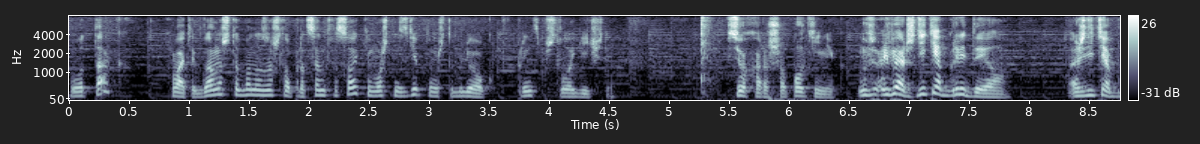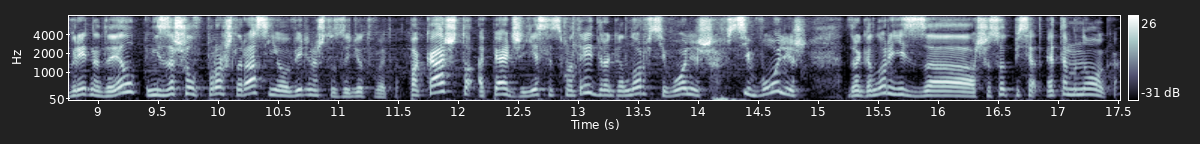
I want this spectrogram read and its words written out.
вот так, хватит. Главное, чтобы оно зашло. Процент высокий, может не сдить, потому что окуп. В принципе, что логично. Все хорошо, полтинник. Ну, ребят, ждите апгрейд Ждите, апгрейд на DL не зашел в прошлый раз, я уверен, что зайдет в этот. Пока что, опять же, если смотреть, Драгонор всего лишь, всего лишь, Драгонор есть за 650. Это много.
